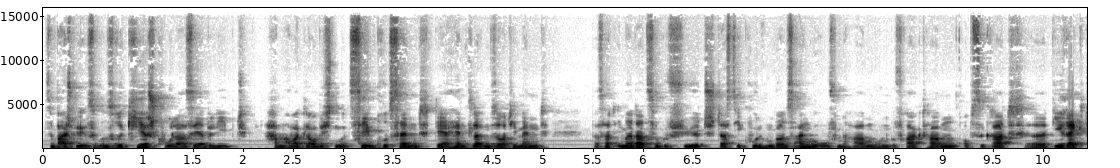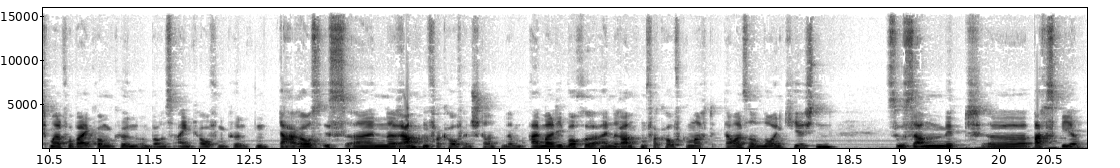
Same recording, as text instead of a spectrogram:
Zum Beispiel ist unsere Kirschcola sehr beliebt, haben aber, glaube ich, nur zehn Prozent der Händler im Sortiment. Das hat immer dazu geführt, dass die Kunden bei uns angerufen haben und gefragt haben, ob sie gerade äh, direkt mal vorbeikommen können und bei uns einkaufen könnten. Daraus ist ein Rampenverkauf entstanden. Wir haben einmal die Woche einen Rampenverkauf gemacht, damals noch in Neunkirchen, zusammen mit äh, Bachsbier.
